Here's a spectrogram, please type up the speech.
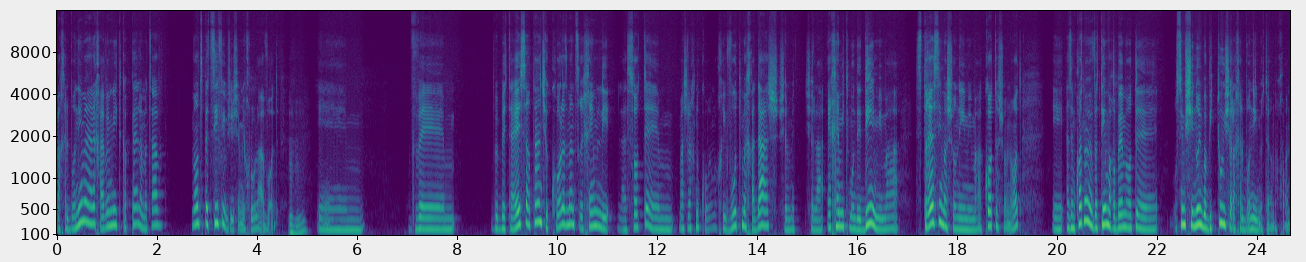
והחלבונים האלה חייבים להתקפל למצב מאוד ספציפי בשביל שהם יוכלו לעבוד. אמ, ו... ובתאי סרטן שכל הזמן צריכים לי, לעשות אמ, מה שאנחנו קוראים לו חיווט מחדש של, של איך הם מתמודדים עם הסטרסים השונים, עם ההכות השונות, אה, אז הם כל הזמן מבטאים הרבה מאוד, אה, עושים שינוי בביטוי של החלבונים, יותר נכון.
